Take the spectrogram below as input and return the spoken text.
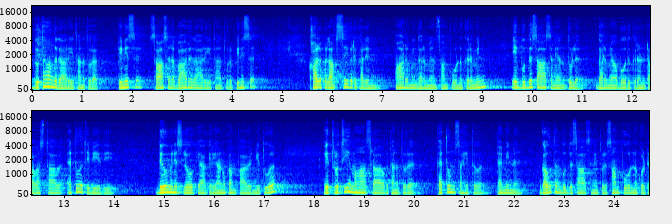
දුතාංගධාරී තනතුරත් පිණිස ශාසන භාරධාරී තනතුර පිණිස කල්ප ලක්ෂයකට කලින් පාරමී ධර්මයන් සම්පූර්ණ කරමින් ඒ බුද්ධ ශාසනයන් තුල ධර්මය අවබෝධ කරන්නට අවස්ථාව ඇතුව තිබියදී දෙව් මිනිස් ලෝකයා කෙරෙහි අනුකම්පාවෙන් යුතුව ඒ තෘතීය මහා ශ්‍රාවක තනතුර පැතුම් සහිතව පැමිණ ගෞතම බුද්ධ ශාසනය තුළ සම්පූර්ණ කොට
